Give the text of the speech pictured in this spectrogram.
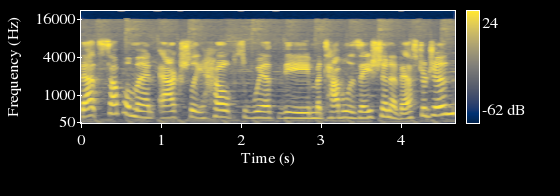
That supplement actually helps with the metabolization of estrogen.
